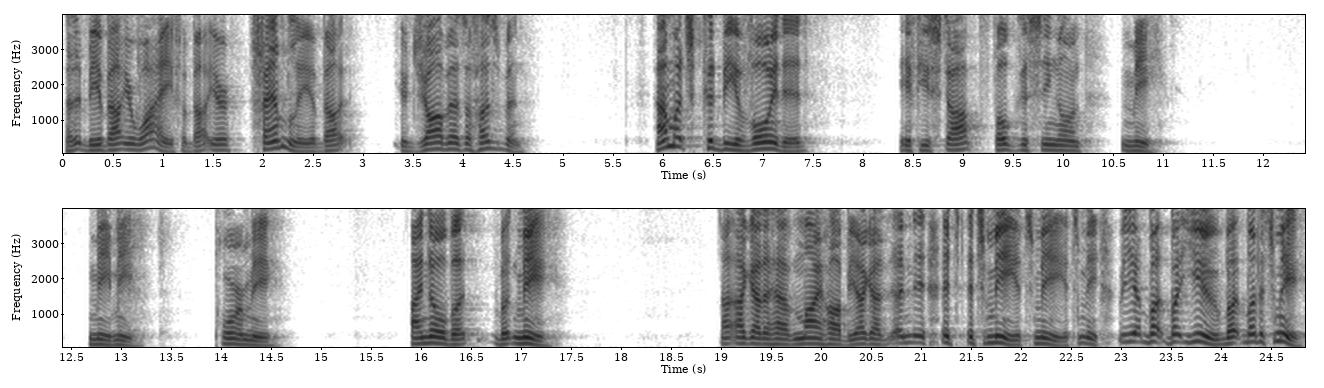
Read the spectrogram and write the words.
Let it be about your wife, about your family, about your job as a husband. How much could be avoided if you stop focusing on me? Me, me. Poor me. I know, but but me. I, I got to have my hobby. I got it's it's me. It's me. It's me. Yeah, but but you. But but it's me.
